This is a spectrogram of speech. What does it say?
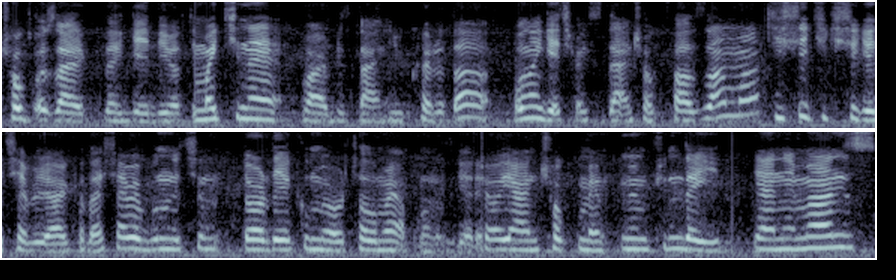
çok özellikle geliyor. Makine var bizden yukarıda. Ona geçmek isteyen çok fazla ama kişi iki kişi geçebiliyor arkadaşlar ve bunun için dörde yakın bir ortalama yapmanız gerekiyor. Yani çok mü- mümkün değil. Yani mühendis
